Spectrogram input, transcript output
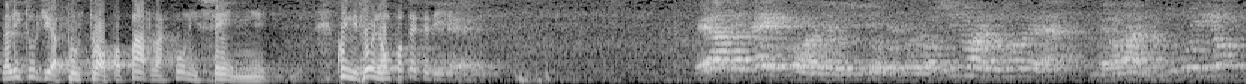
la liturgia purtroppo parla con i segni, quindi voi non potete dire beati ecco l'agnello di Dio che quello Signore non so eh? me lo mangio tutto io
